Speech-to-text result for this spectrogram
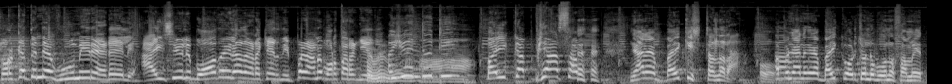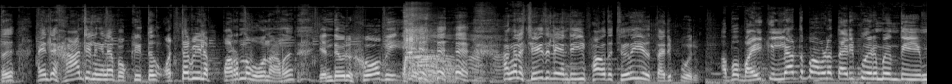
സ്വർഗത്തിന്റെ ഭൂമിയുടെ ഇടയിൽ ഐ സിയുൽ ബോധമില്ലാതെ കിടക്കായിരുന്നു. ഇപ്പോഴാണ് പുറത്തിറങ്ങിയത്. അയ്യോ എന്തുറ്റി ബൈക്ക് അഭ്യാസം ഞാൻ ബൈക്ക് ഇഷ്ടന്നറാ അപ്പൊ ഞാനിങ്ങനെ ഇങ്ങനെ ബൈക്ക് ഓടിച്ചോണ്ട് പോകുന്ന സമയത്ത് അതിന്റെ ഹാൻഡിൽ ഇങ്ങനെ പൊക്കിയിട്ട് ഒറ്റവീല പറന്നു പോകുന്നതാണ് എന്റെ ഒരു ഹോബി. അങ്ങനെ ചെയ്തില്ലേ എന്റെ ഈ ഭാഗത്ത് ചെറിയൊരു തരിപ്പ് വരും. അപ്പൊ ബൈക്ക് ഇല്ലാത്തപ്പോ അവിടെ തരിപ്പ് വരുമ്പോ എന്ത് ചെയ്യും?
